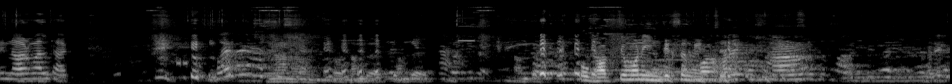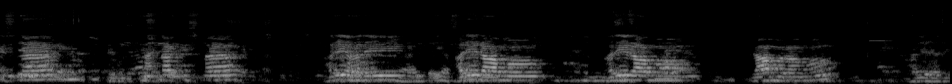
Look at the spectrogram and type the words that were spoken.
তুই নর্মাল থাক। ও ভাবছে মনে ইঞ্জেকশন দিচ্ছে। হরে কৃষ্ণ হরে কৃষ্ণ কৃষ্ণ কৃষ্ণ হরে হরে হরে রাম হরে রাম রাম রাম হরে হরে।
